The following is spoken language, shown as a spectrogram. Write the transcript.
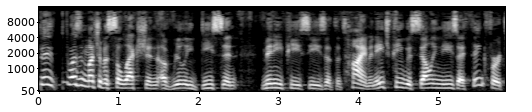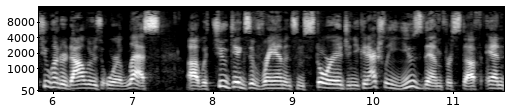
there wasn't much of a selection of really decent mini PCs at the time. And HP was selling these, I think, for $200 or less. Uh, with two gigs of RAM and some storage, and you can actually use them for stuff. And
